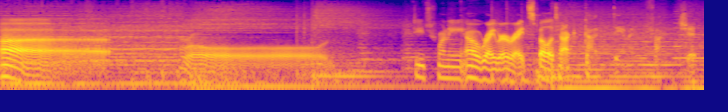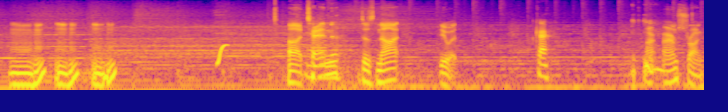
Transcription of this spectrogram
Uh, roll d20. Oh, right, right, right. Spell attack. God damn it. Fuck shit. Mm-hmm. Mm-hmm. Mm-hmm. Uh, 10 Ten. does not do it. Okay. Ar- Armstrong.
